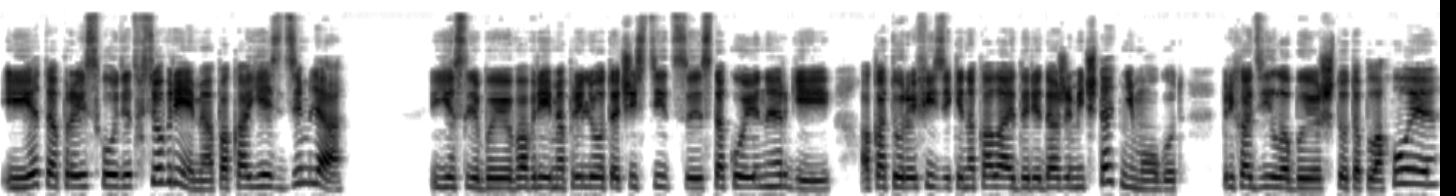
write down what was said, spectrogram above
И это происходит все время, пока есть Земля. Если бы во время прилета частицы с такой энергией, о которой физики на коллайдере даже мечтать не могут, приходило бы что-то плохое,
